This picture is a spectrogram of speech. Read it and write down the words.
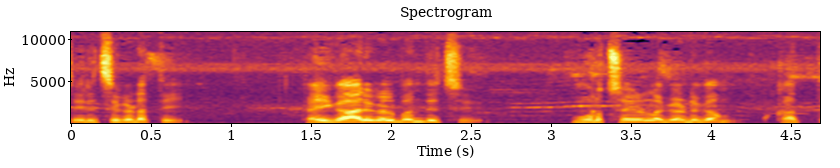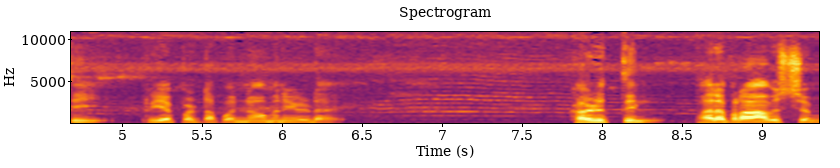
ചെരിച്ച് കിടത്തി കൈകാലുകൾ ബന്ധിച്ച് മൂർച്ചയുള്ള ഘടുകം കത്തി പ്രിയപ്പെട്ട പൊന്നോമനയുടെ കഴുത്തിൽ പല പ്രാവശ്യം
